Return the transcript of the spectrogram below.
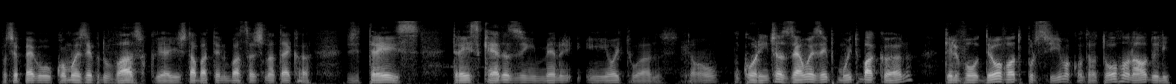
Você pega como exemplo do Vasco, que a gente está batendo bastante na tecla de três três quedas em menos em oito anos. Então, o Corinthians é um exemplo muito bacana que ele deu a volta por cima, contratou o Ronaldo, ele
